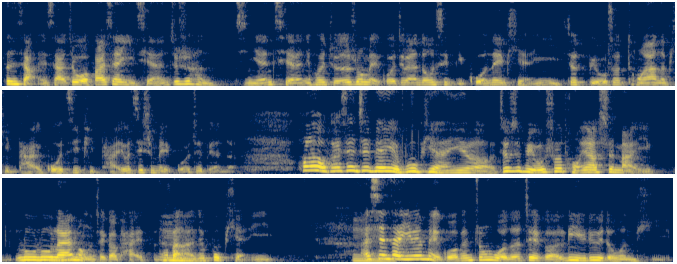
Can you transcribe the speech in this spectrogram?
分享一下，就我发现以前就是很几年前，你会觉得说美国这边东西比国内便宜，就比如说同样的品牌，国际品牌，尤其是美国这边的。后来我发现这边也不便宜了，就是比如说同样是买一 Lululemon 这个牌子，它本来就不便宜，啊，现在因为美国跟中国的这个利率的问题，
